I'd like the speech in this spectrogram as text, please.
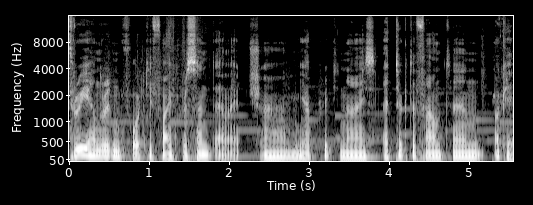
345% damage. Um, yeah, pretty nice. I took the fountain. Okay.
